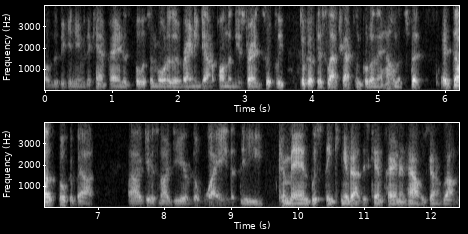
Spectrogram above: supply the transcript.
of the beginning of the campaign, as bullets and mortar are raining down upon them, the Australians swiftly took off their slouch hats and put on their helmets. But it does talk about, uh, give us an idea of the way that the command was thinking about this campaign and how it was going to run.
